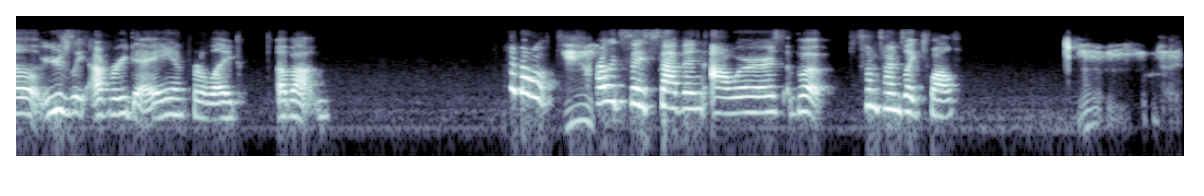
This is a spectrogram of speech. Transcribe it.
oh, usually every day, and for like about about I would say seven hours, but sometimes like twelve. mm, okay,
